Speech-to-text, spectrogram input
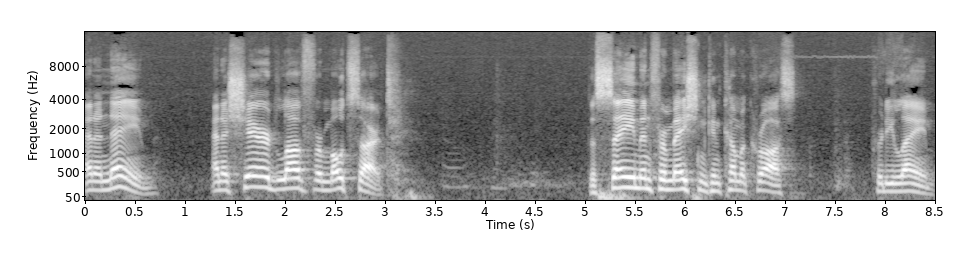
and a name and a shared love for Mozart, the same information can come across pretty lame.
